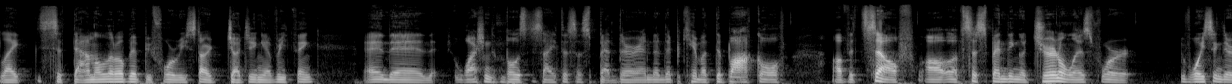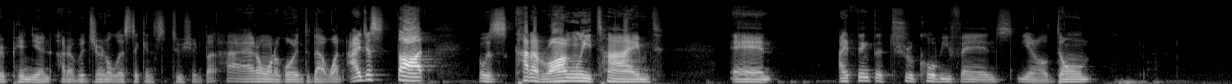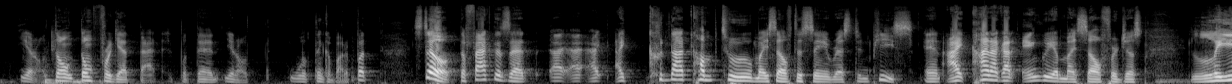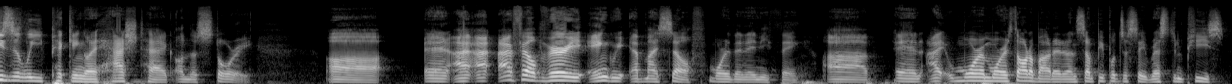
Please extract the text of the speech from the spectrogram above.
like sit down a little bit before we start judging everything. And then Washington Post decided to suspend her, and then there became a debacle of itself uh, of suspending a journalist for voicing their opinion out of a journalistic institution. But I don't want to go into that one. I just thought it was kind of wrongly timed, and I think the true Kobe fans, you know, don't, you know, don't don't forget that. But then, you know, we'll think about it. But still, the fact is that I I, I could not come to myself to say rest in peace, and I kind of got angry at myself for just lazily picking a hashtag on the story. Uh, and I, I, I, felt very angry at myself more than anything. Uh, and I more and more thought about it, and some people just say "rest in peace,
